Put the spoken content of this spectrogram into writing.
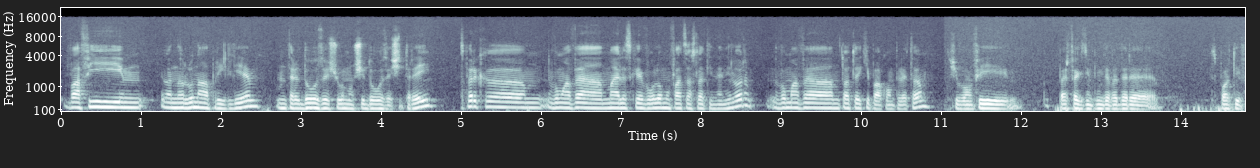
Va fi um, în luna aprilie, între 21 și 23 Sper că vom avea, mai ales că evoluăm în fața slătinenilor, vom avea toată echipa completă și vom fi perfecți din punct de vedere sportiv.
